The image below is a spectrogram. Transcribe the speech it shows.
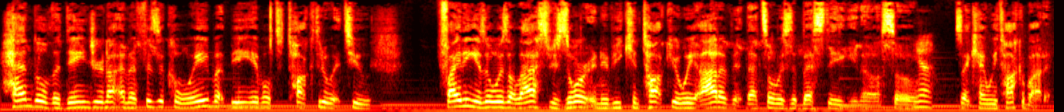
handle the danger, not in a physical way, but being able to talk through it too. Fighting is always a last resort, and if you can talk your way out of it, that's always the best thing, you know. So Yeah. it's like, can we talk about it?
